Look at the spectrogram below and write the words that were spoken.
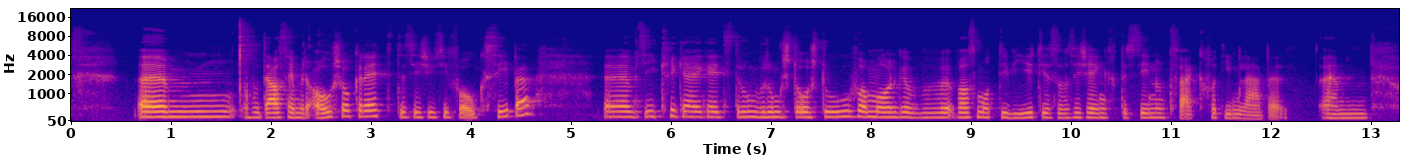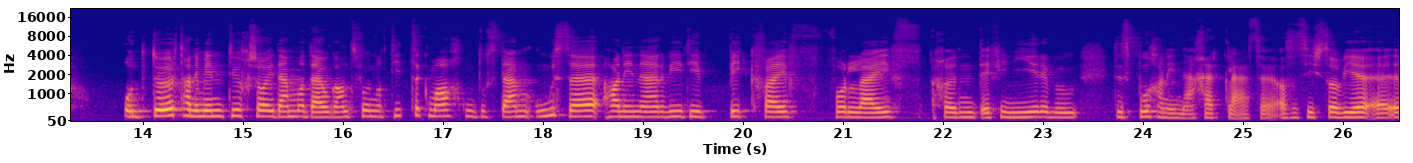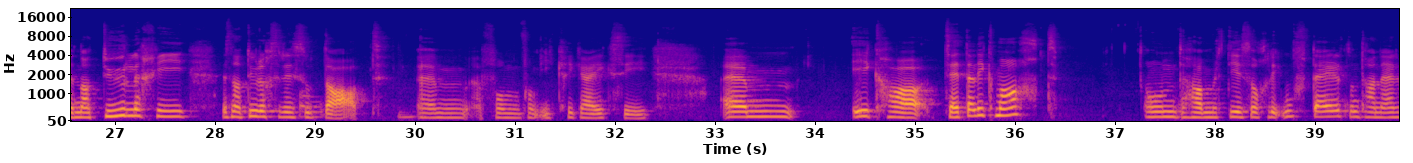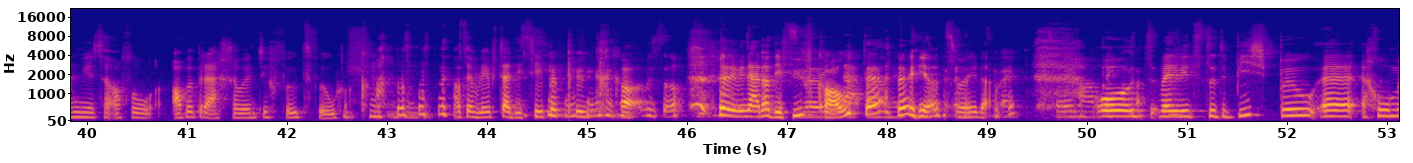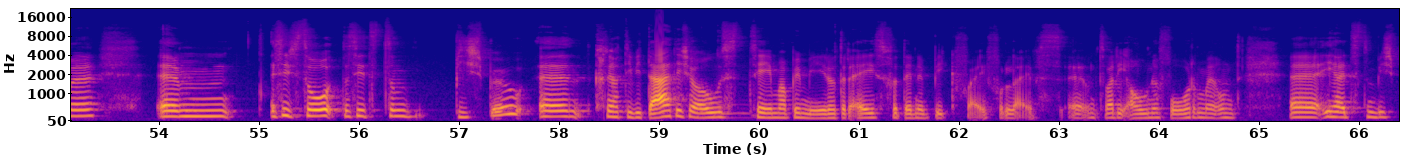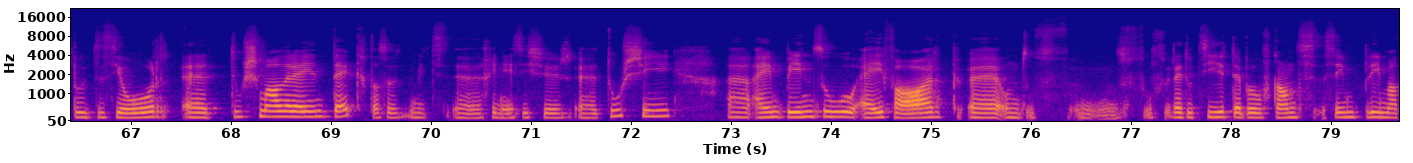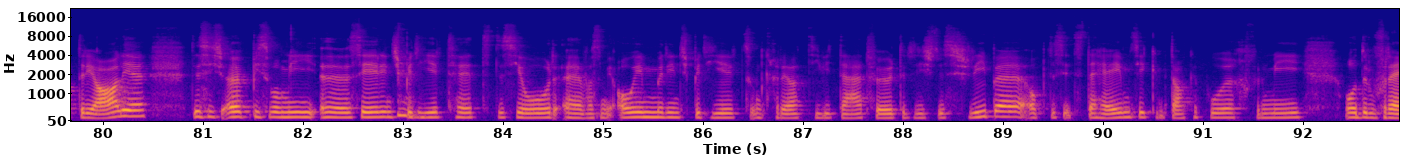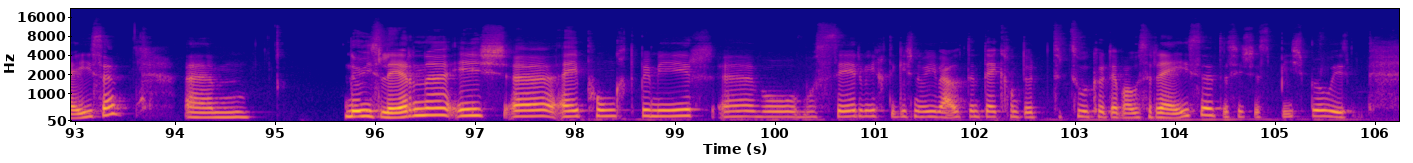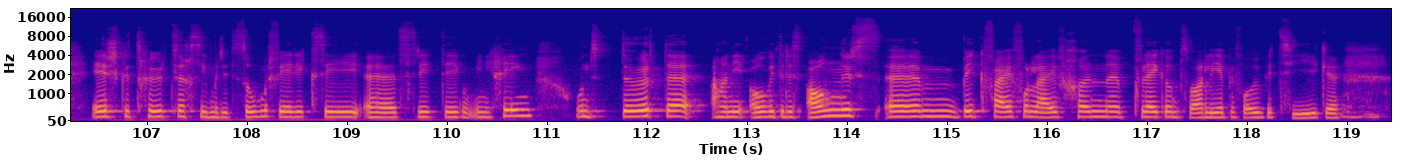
Ähm, von das haben wir auch schon geredet, das ist unsere Folge 7 äh, Ikigai geht es darum, warum stehst du auf am Morgen, was motiviert dich, also was ist eigentlich der Sinn und Zweck von deinem Leben. Ähm, und dort habe ich mir natürlich schon in diesem Modell ganz viele Notizen gemacht und aus dem heraus habe ich dann wie die Big Five for Life können definieren, weil das Buch habe ich nachher gelesen. Also es ist so wie ein, natürliche, ein natürliches Resultat ähm, vom, vom Ikigai gewesen. Ähm, ich habe Zettel gemacht und habe mir die so ein bisschen aufgeteilt und habe dann müssen anfangen abbrechen, weil ich viel zu viel hatte. also am liebsten hatte ich sieben Punkte gehabt, so. ich bin dann an die fünf zwei gehalten. ja, zwei, zwei, zwei Und wenn ich jetzt zu den Beispielen äh, komme, ähm, es ist so, dass jetzt zum Beispiel. Äh, Kreativität ist auch ein Thema bei mir oder eines von diesen Big Five for Lives. Äh, und zwar in allen Formen. Und äh, ich habe jetzt zum Beispiel das Jahr äh, Duschmalerei entdeckt, also mit äh, chinesischer äh, Dusche ein Pinsel, eine Farbe äh, und auf, auf, reduziert eben auf ganz simple Materialien. Das ist etwas, was mich äh, sehr inspiriert hat das Jahr, äh, was mich auch immer inspiriert und Kreativität fördert, ist das Schreiben, ob das jetzt daheim ist, im Tagebuch für mich oder auf Reisen. Ähm, Neues Lernen ist äh, ein Punkt bei mir, äh, wo, wo sehr wichtig ist, neue Welten entdecken und dazu gehört eben auch das Reisen. Das ist ein Beispiel. Erst kürzlich waren wir in der Sommerferien, äh, das dritte und meine Kinder. Und dort äh, habe ich auch wieder ein anderes ähm, Big Five for Life können pflegen, und zwar liebevolle Beziehungen, mhm.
